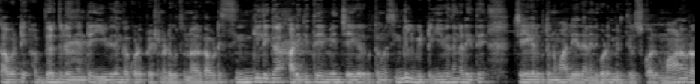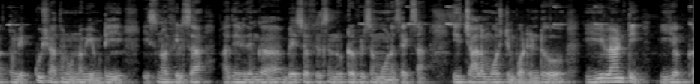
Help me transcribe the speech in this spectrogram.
కాబట్టి అభ్యర్థులు ఏంటంటే ఈ విధంగా కూడా ప్రశ్నలు అడుగుతున్నారు. కాబట్టి సింగిల్గా అడిగితే మేము చేయగలుగుతున్నాం సింగిల్ బిట్ ఈ విధంగా అడిగితే చేయగలుగుతున్నామా లేదా అనేది కూడా మీరు తెలుసుకోవాలి. మానవ రక్తంలో ఎక్కువ శాతం ఉన్నవి ఏమిటి? ఇస్నోఫిల్సా అదేవిధంగా బేసోఫిల్సా న్యూట్రోఫిల్సా మోనోసైట్సా. ఇది చాలా మోస్ట్ ఇంపార్టెంట్. ఇలాంటి ఈ యొక్క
